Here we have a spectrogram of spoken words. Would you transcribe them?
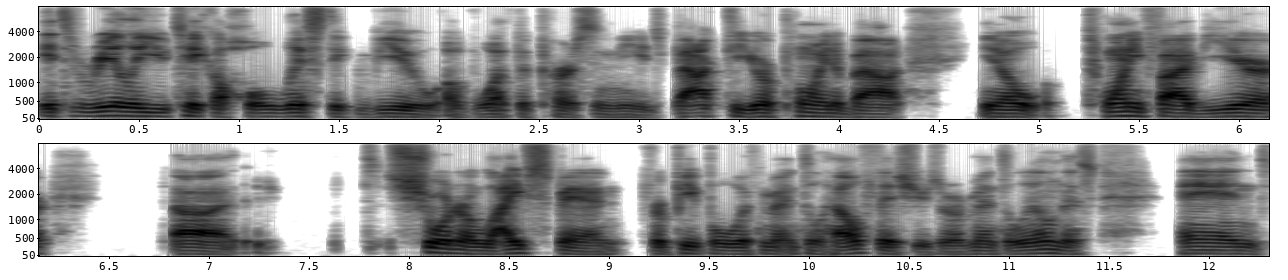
it's really you take a holistic view of what the person needs. Back to your point about, you know, 25 year uh, shorter lifespan for people with mental health issues or mental illness and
